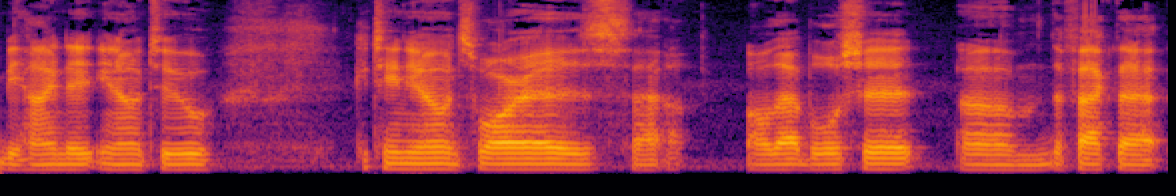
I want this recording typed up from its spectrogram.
behind it, you know, to Coutinho and Suarez, uh, all that bullshit. Um, the fact that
